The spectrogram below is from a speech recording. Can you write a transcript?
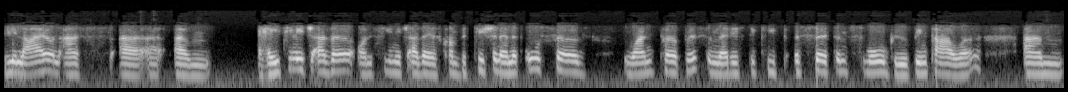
rely on us uh, uh, um, hating each other, on seeing each other as competition, and it all serves one purpose, and that is to keep a certain small group in power. Um,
